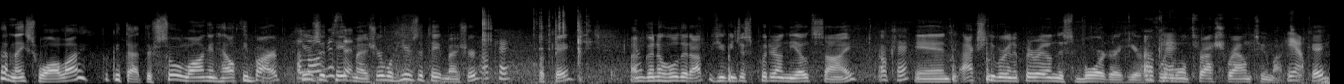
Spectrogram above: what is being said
That nice walleye. Look at that. They're so long and healthy. Barb, How here's long a is tape it? measure. Well, here's the tape measure. Okay. Okay. I'm going to hold it up. If you can just put it on the outside. Okay. And actually, we're going to put it right on this board right here. Hopefully, Okay. it won't thrash around too much. Yeah. Okay?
